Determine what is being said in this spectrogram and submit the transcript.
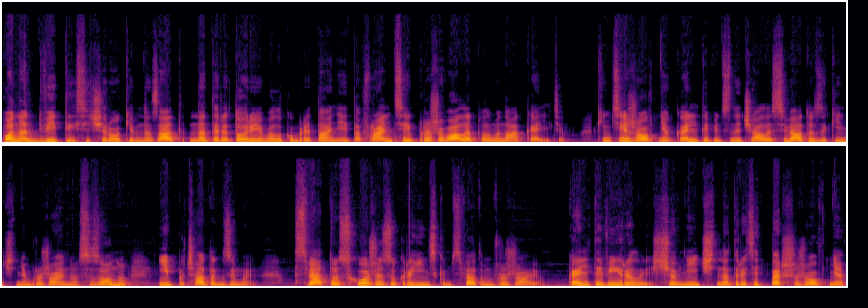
Понад дві тисячі років назад на території Великобританії та Франції проживали племена кельтів. В кінці жовтня кельти відзначали свято закінчення врожайного сезону і початок зими. Свято схоже з українським святом врожаю. Кельти вірили, що в ніч на 31 жовтня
